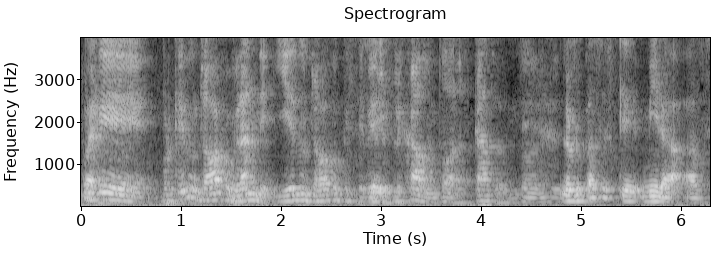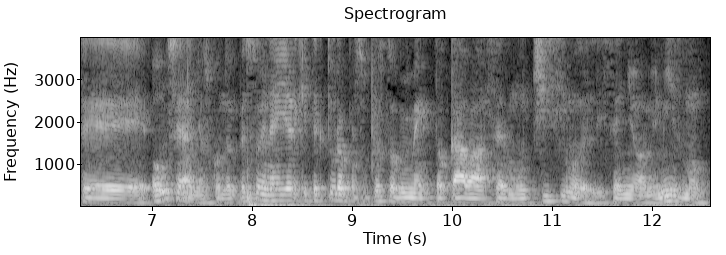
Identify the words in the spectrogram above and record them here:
Porque, porque es un trabajo grande y es un trabajo que se ve reflejado en todas las casas. Entonces... Lo que pasa es que, mira, hace 11 años, cuando empezó en ahí arquitectura, por supuesto, a mí me tocaba hacer muchísimo del diseño a mí mismo.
